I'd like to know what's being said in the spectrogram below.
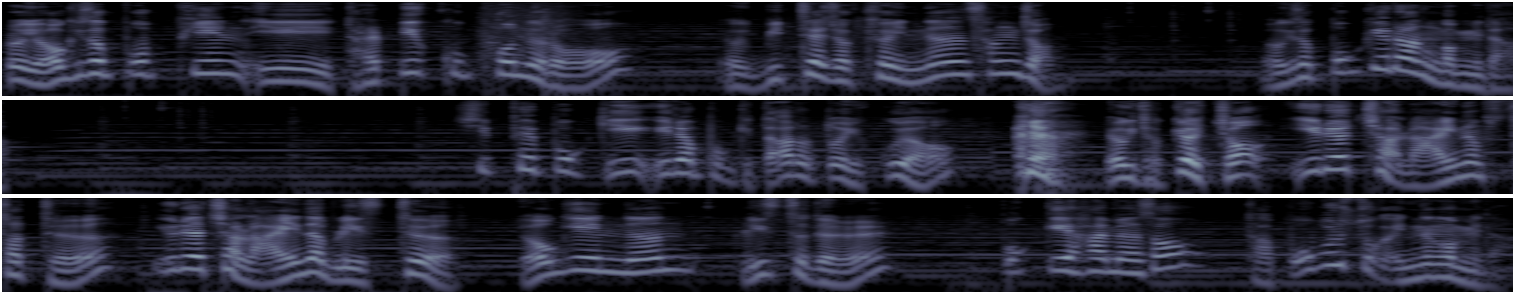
그리고 여기서 뽑힌 이 달빛 쿠폰으로 밑에 적혀있는 상점 여기서 뽑기를 하는 겁니다 10회 뽑기, 1회 뽑기 따로 또 있고요. 여기 적혀있죠? 1회차 라인업 스타트 1회차 라인업 리스트. 여기 있는 리스트들 뽑기 하면서 다 뽑을 수가 있는 겁니다.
